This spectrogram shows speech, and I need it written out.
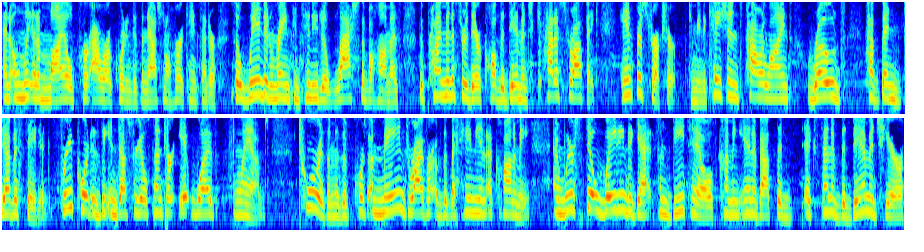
and only at a mile per hour, according to the National Hurricane Center. So wind and rain continue to lash the Bahamas. The prime minister there called the damage catastrophic. Infrastructure, communications, power lines, roads, have been devastated. Freeport is the industrial center. It was slammed. Tourism is, of course, a main driver of the Bahamian economy. And we're still waiting to get some details coming in about the extent of the damage here.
